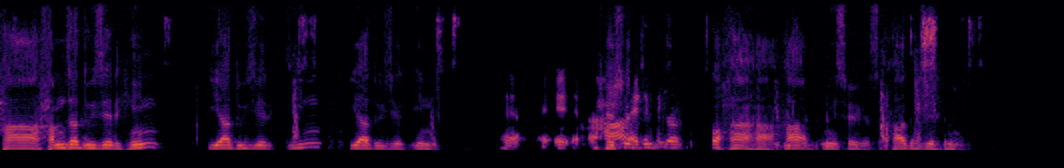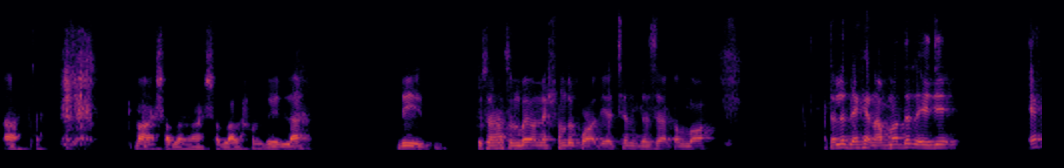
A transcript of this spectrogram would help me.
হা হামজা দুই জের হিন ইয়া দুই জের ইন ইয়া দুই জের ইন। হ্যাঁ ও হ্যাঁ হ্যাঁ হা মিস হয়ে গেছে হা দুই জের হিন। আচ্ছা মাশাআল্লাহ মাশাআল্লাহ আলহামদুলিল্লাহ। জি তুষার হাসান ভাই অনেক সুন্দর পড়া দিয়েছেন জাযাকাল্লাহ। তাহলে দেখেন আপনাদের এই যে এক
